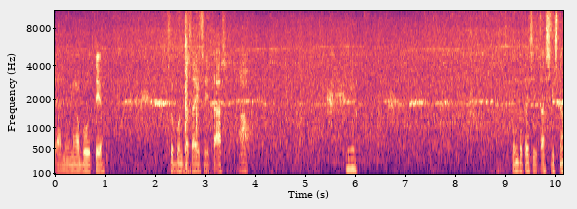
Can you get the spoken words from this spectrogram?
Yung mga bote oh. So punta tayo sa itaas. Wow. Punta tayo sa itaas guys no.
